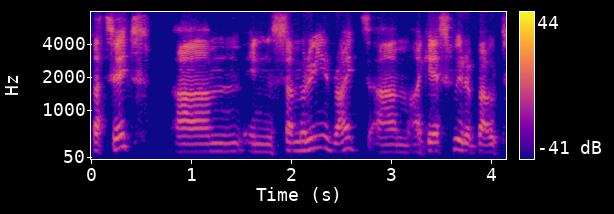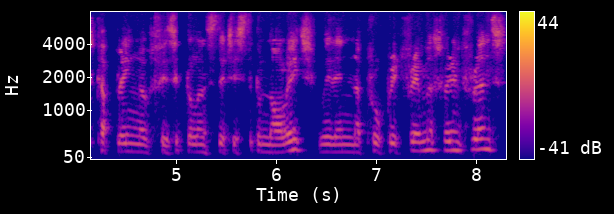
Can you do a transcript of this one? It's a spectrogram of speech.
that's it. Um, in summary, right, um, I guess we're about coupling of physical and statistical knowledge within appropriate frameworks for inference,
